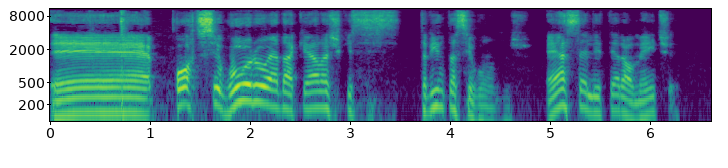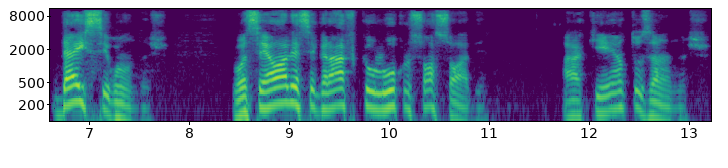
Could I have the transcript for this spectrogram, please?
É... Porto Seguro é daquelas que 30 segundos. Essa é literalmente 10 segundos. Você olha esse gráfico, o lucro só sobe. Há 500 anos.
